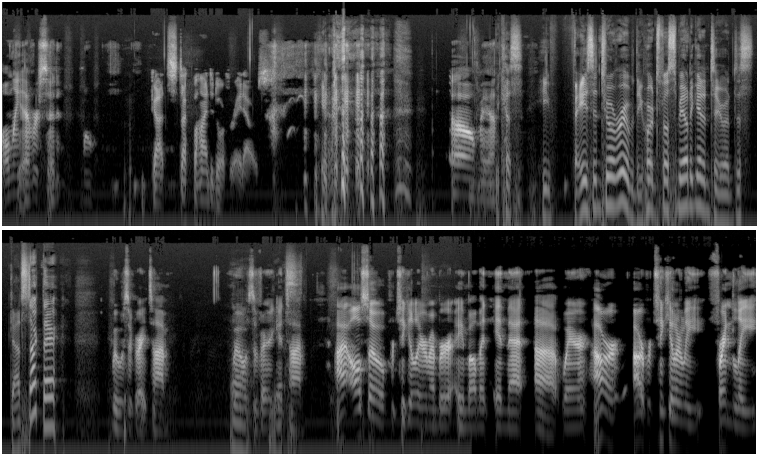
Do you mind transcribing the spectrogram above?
Only ever said. Moo. Got stuck behind a door for eight hours. Yeah. Oh man. because he phased into a room that you weren't supposed to be able to get into and just got stuck there. It was a great time. It was a very good time. I also particularly remember a moment in that uh, where our our particularly friendly,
